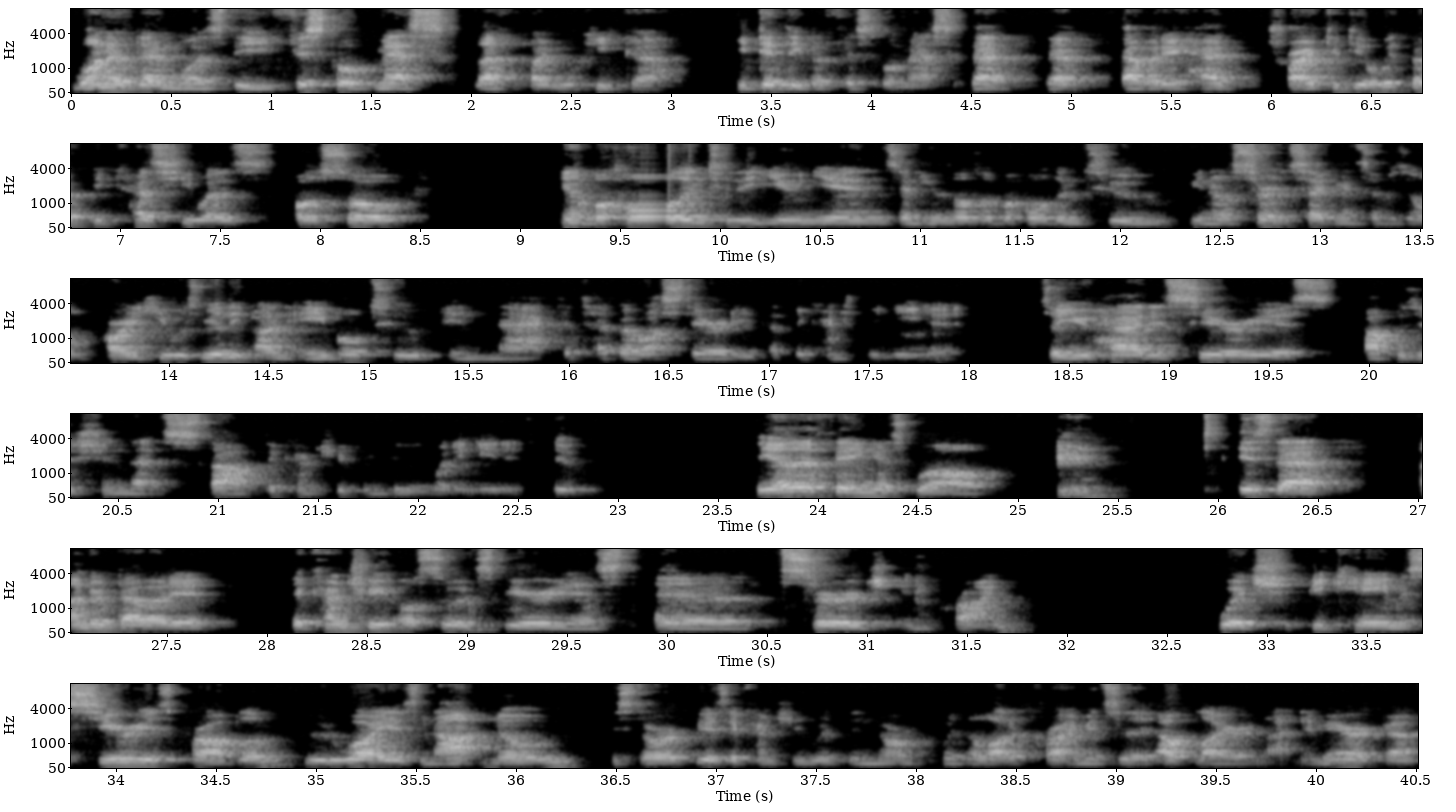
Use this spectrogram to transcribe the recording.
One of them was the fiscal mess left by Mujica. He did leave a fiscal mess that that Tabaré had tried to deal with, but because he was also you know beholden to the unions and he was also beholden to you know certain segments of his own party, he was really unable to enact the type of austerity that the country needed. So you had a serious opposition that stopped the country from doing what it needed to do. The other thing as well is that under Tabaré, the country also experienced a surge in crime, which became a serious problem. Uruguay is not known historically as a country with, enorm- with a lot of crime. It's an outlier in Latin America.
